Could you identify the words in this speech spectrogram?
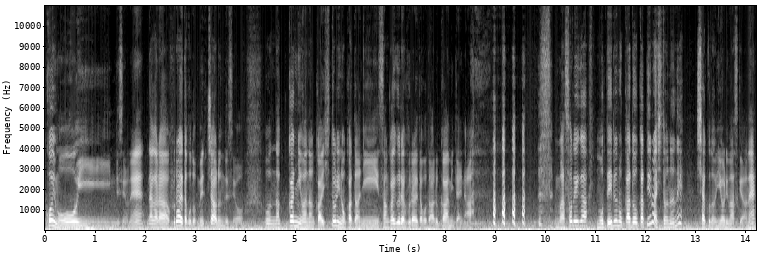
恋も多いんですよね。だから振られたことめっちゃあるんですよ。もう中にはなんか1人の方に3回ぐらい振られたことあるかみたいな。まあそれがモテるのかどうかっていうのは人のね尺度によりますけどね。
